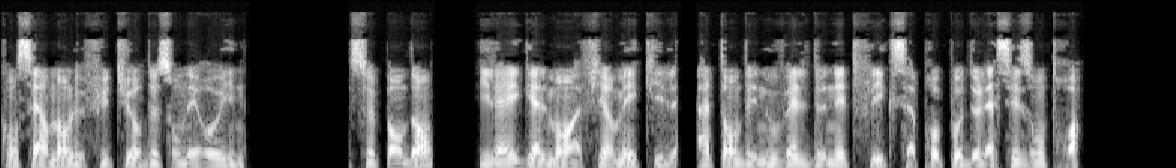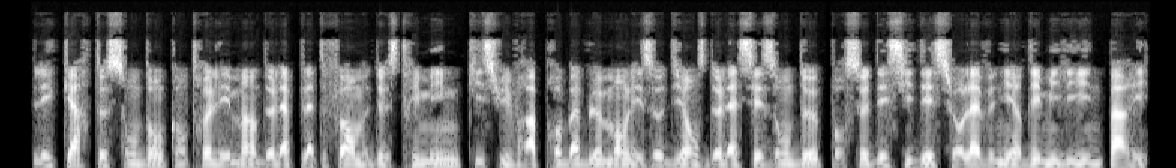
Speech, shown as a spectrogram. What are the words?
concernant le futur de son héroïne. Cependant, il a également affirmé qu'il attend des nouvelles de Netflix à propos de la saison 3. Les cartes sont donc entre les mains de la plateforme de streaming qui suivra probablement les audiences de la saison 2 pour se décider sur l'avenir d'Emily in Paris.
